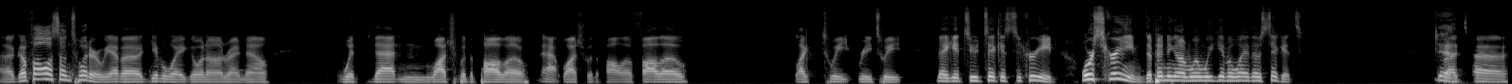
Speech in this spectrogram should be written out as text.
Uh, go follow us on Twitter. We have a giveaway going on right now with that and Watch with Apollo at Watch with Apollo. Follow, like the tweet, retweet, may get two tickets to Creed or Scream, depending on when we give away those tickets. Yeah. But uh,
